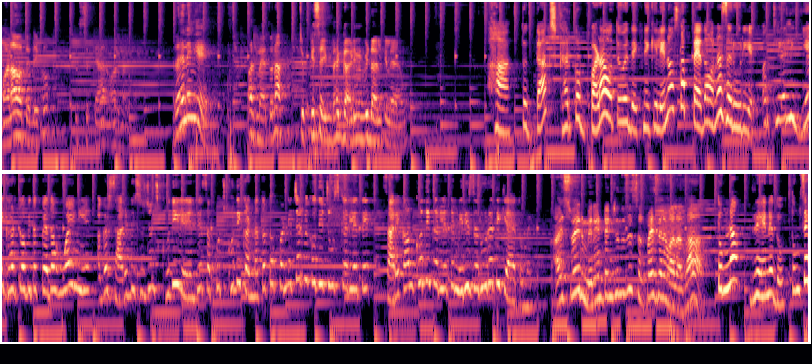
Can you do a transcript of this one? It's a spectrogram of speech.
बड़ा होते देखो तो उससे प्यार और बढ़ता रह लेंगे। और मैं तो ना चुपके से एक बैग गाड़ी में भी डाल के लाया हूँ। हाँ तो दक्ष घर को बड़ा होते हुए देखने के लिए ना उसका पैदा होना ज़रूरी है। और क्लियरली ये घर तो अभी तक पैदा हुआ ही नहीं है। अगर सारे डिसीजंस खुद ही लेने थे सब कुछ खुद ही करना था तो फर्नीचर भी खुद ही चूज़ कर लेते सारे काम खुद ही कर लेते मेरी ज़रूरत ही क्या है तुम्हें? आई स्वेर मेरे इंटेंशन तो सरप्राइज़ देने वाला था। तुम ना रहने दो तुमसे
